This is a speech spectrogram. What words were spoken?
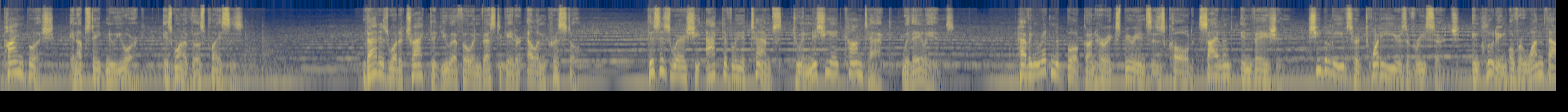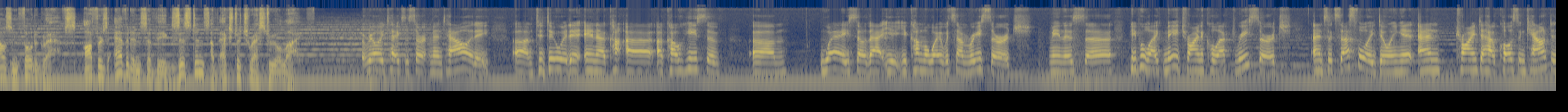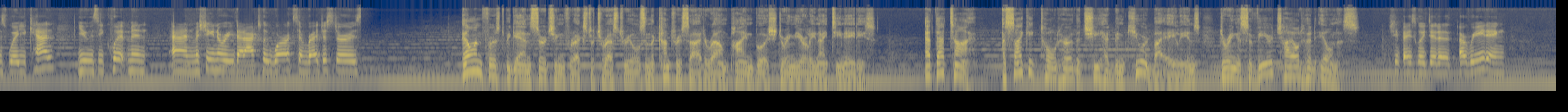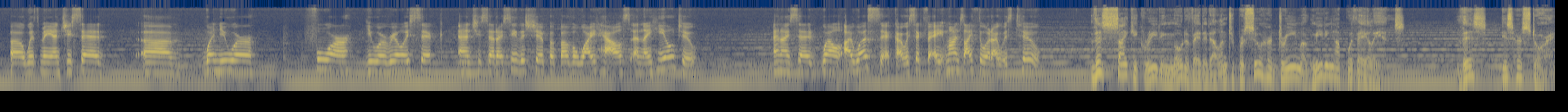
Pine Bush in upstate New York is one of those places. That is what attracted UFO investigator Ellen Crystal. This is where she actively attempts to initiate contact with aliens. Having written a book on her experiences called Silent Invasion, she believes her 20 years of research, including over 1,000 photographs, offers evidence of the existence of extraterrestrial life. It really takes a certain mentality um, to do it in, a, uh, a, cohesive um, way so that you, you, come away with some research. I mean, there's uh, people like me trying to collect research and successfully doing it and trying to have close encounters where you can use equipment and machinery that actually works and registers. Ellen first began searching for extraterrestrials in the countryside around Pine Bush during the early 1980s. At that time, a psychic told her that she had been cured by aliens during a severe childhood illness. She basically did a, a reading uh, with me, and she said, um, when you were four, you were really sick and she said, I see the ship above a White House and they healed you. And I said, Well, I was sick. I was sick for eight months. I thought I was two. This psychic reading motivated Ellen to pursue her dream of meeting up with aliens. This is her story.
